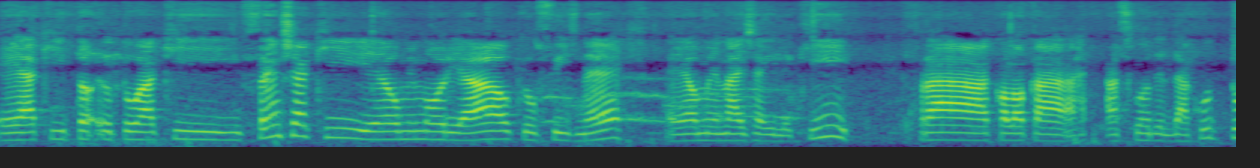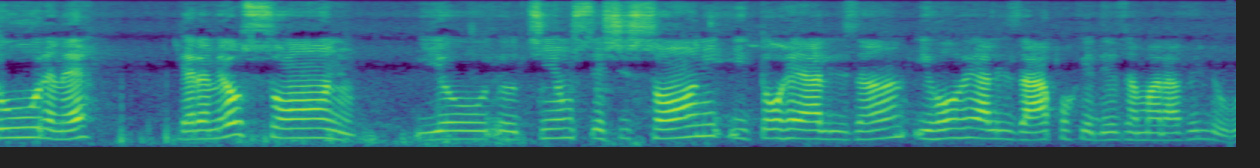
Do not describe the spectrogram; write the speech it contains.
é aqui, eu estou aqui, em frente aqui é o memorial que eu fiz, né? É homenagem a ele aqui, para colocar as coisas dele da cultura, né? Que era meu sonho. E eu, eu tinha esse sonho e estou realizando e vou realizar porque Deus é maravilhoso.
